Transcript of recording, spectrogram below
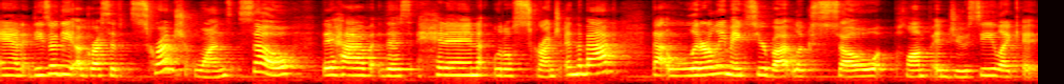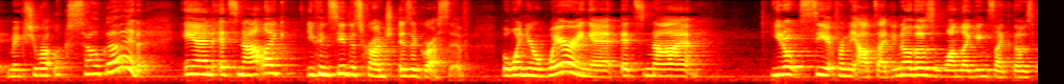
And these are the aggressive scrunch ones. So they have this hidden little scrunch in the back that literally makes your butt look so plump and juicy. Like it makes your butt look so good. And it's not like, you can see the scrunch is aggressive, but when you're wearing it, it's not, you don't see it from the outside. You know those one leggings, like those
